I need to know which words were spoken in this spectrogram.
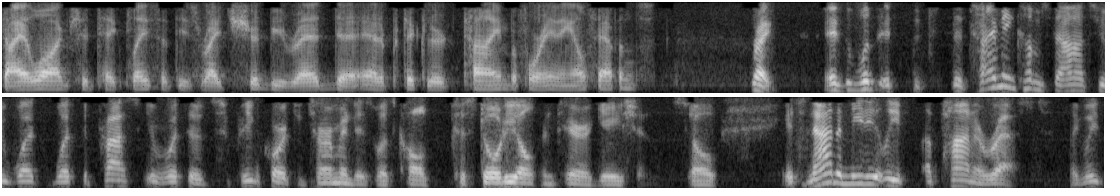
dialogue should take place, that these rights should be read at a particular time before anything else happens? Right. It, what, it, the timing comes down to what what the prosecutor, what the Supreme Court determined is what's called custodial interrogation. So, it's not immediately upon arrest. Like we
